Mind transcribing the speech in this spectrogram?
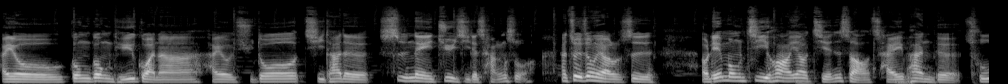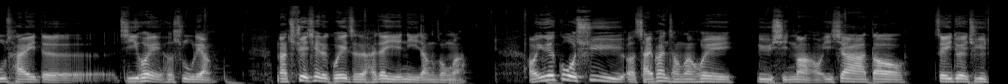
还有公共体育馆啊，还有许多其他的室内聚集的场所。那最重要的是，哦，联盟计划要减少裁判的出差的机会和数量。那确切的规则还在研拟当中啊。哦，因为过去呃，裁判常常会旅行嘛，哦，一下到这一队去，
